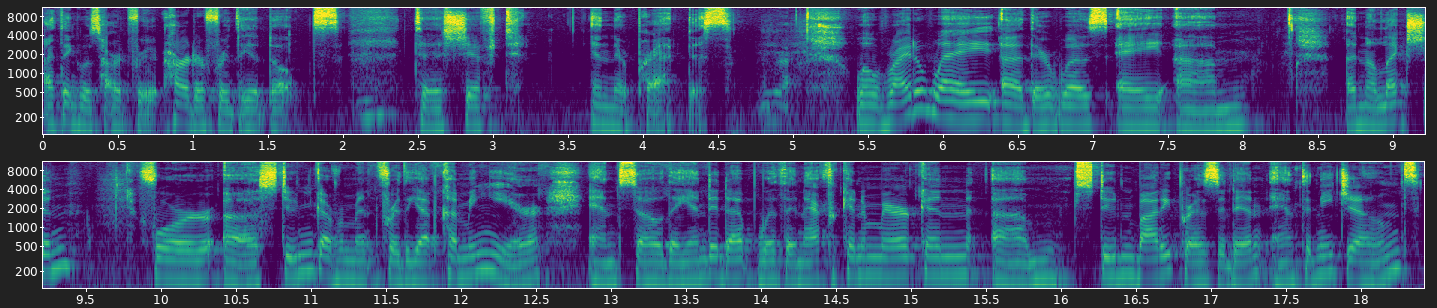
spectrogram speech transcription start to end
I think it was hard for harder for the adults to shift in their practice. Well, right away uh, there was a um, an election for uh, student government for the upcoming year, and so they ended up with an African American um, student body president, Anthony Jones,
